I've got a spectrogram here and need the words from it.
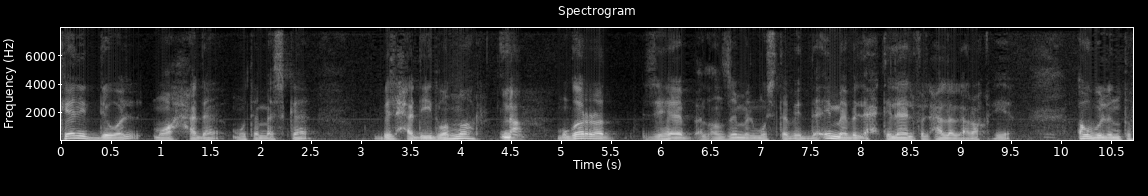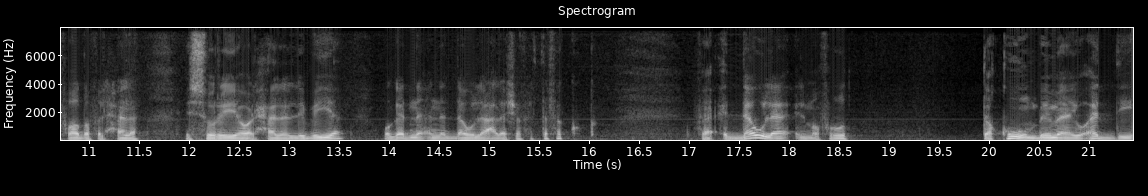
كانت دول موحدة متماسكة بالحديد والنار. نعم. مجرد ذهاب الأنظمة المستبدة إما بالاحتلال في الحالة العراقية أو بالانتفاضة في الحالة السورية والحالة الليبية وجدنا أن الدولة على شفا التفكك. فالدولة المفروض تقوم بما يؤدي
